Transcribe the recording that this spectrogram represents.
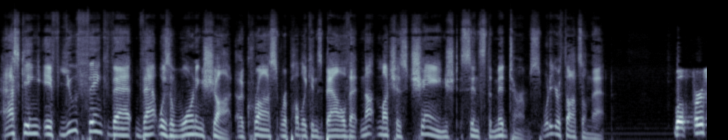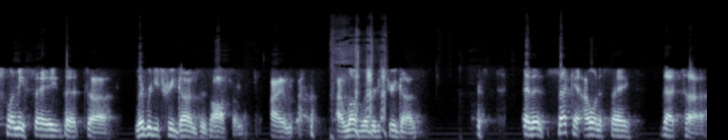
asking if you think that that was a warning shot across Republicans' bow that not much has changed since the midterms. What are your thoughts on that? Well, first, let me say that uh, Liberty Tree Guns is awesome. I'm I love Liberty Tree Guns. and then second, I want to say that uh,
